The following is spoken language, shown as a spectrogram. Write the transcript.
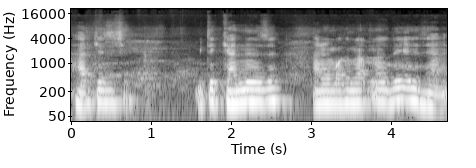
Herkes için. Bir tek kendinizi hani bakım yapmaz değiliz yani.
